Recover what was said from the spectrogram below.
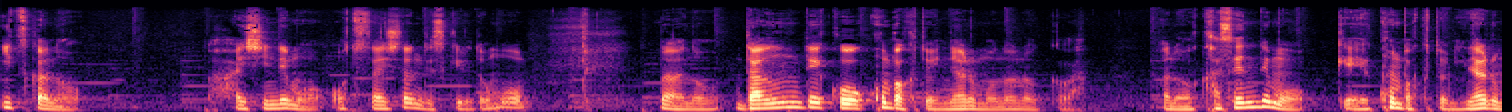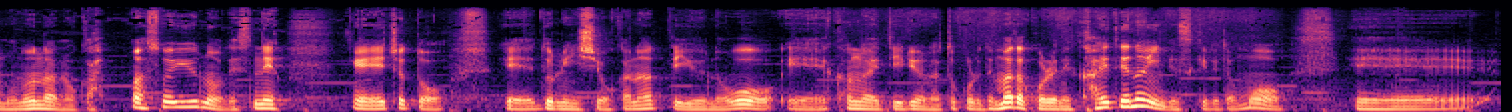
いつかの配信でもお伝えしたんですけれども、まあ、あのダウンでこうコンパクトになるものなのかあの河川でも、えー、コンパクトになるものなのか、まあ、そういうのをですね、えー、ちょっと、えー、どれにしようかなっていうのを、えー、考えているようなところでまだこれね変えてないんですけれども、えー、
